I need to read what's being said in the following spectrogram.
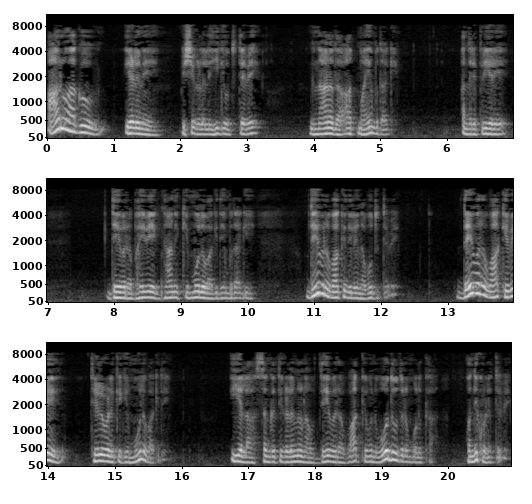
ಆರು ಹಾಗೂ ಏಳನೇ ವಿಷಯಗಳಲ್ಲಿ ಹೀಗೆ ಓದುತ್ತೇವೆ, ಜ್ಞಾನದ ಆತ್ಮ ಎಂಬುದಾಗಿ. ಅಂದರೆ ಪ್ರಿಯರೇ ದೇವರ ಭಯವೇ ಜ್ಞಾನಕ್ಕೆ ಮೂಲವಾಗಿದೆ ಎಂಬುದಾಗಿ ದೇವರ ವಾಕ್ಯದಲ್ಲಿ ನಾವು ಓದುತ್ತೇವೆ. ದೇವರ ವಾಕ್ಯವೇ ತಿಳುವಳಿಕೆಗೆ ಮೂಲವಾಗಿದೆ. ಈ ಎಲ್ಲ ಸಂಗತಿಗಳನ್ನು ನಾವು ದೇವರ ವಾಕ್ಯವನ್ನು ಓದುವುದರ ಮೂಲಕ ಹೊಂದಿಕೊಳ್ಳುತ್ತೇವೆ.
